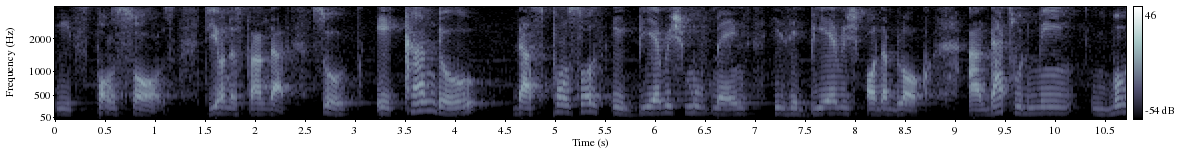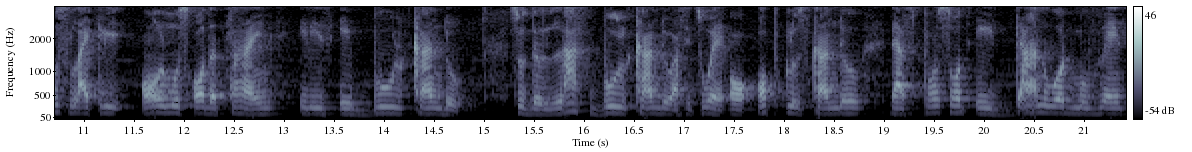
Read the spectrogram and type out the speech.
it sponsors. Do you understand that? So a candle that sponsors a bearish movement is a bearish order block. And that would mean most likely almost all the time it is a bull candle. So the last bull candle, as it were, or up close candle that sponsored a downward movement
